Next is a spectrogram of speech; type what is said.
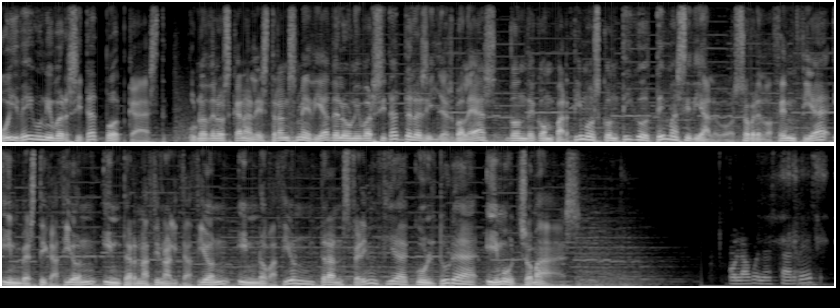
UIB Universitat Podcast, uno de los canales transmedia de la Universidad de las Islas Baleares, donde compartimos contigo temas y diálogos sobre docencia, investigación, internacionalización, innovación, transferencia, cultura y mucho más. Hola, buenas tardes.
